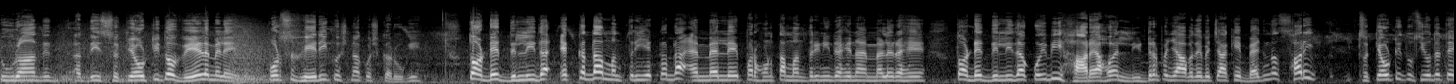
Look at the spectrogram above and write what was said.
ਟੂਰਾਂ ਦੇ- ਦੀ ਸਿਕਿਉਰਿਟੀ ਤੋਂ ਵੇਲ ਮਿਲੇ, ਪੁਲਿਸ ਫੇਰ ਹੀ ਕੁਛ ਨਾ ਕੁਛ ਕਰੂਗੀ। ਤੁਹਾਡੇ ਦਿੱਲੀ ਦਾ ਇੱਕ ਅੱਧਾ ਮੰਤਰੀ, ਇੱਕ ਅੱਧਾ ਐਮਐਲਏ ਪਰ ਹੁਣ ਤਾਂ ਮੰਤਰੀ ਨਹੀਂ ਰਹੇ, ਨਾ ਐਮਐਲਏ ਰਹੇ। ਤੁਹਾਡੇ ਦਿੱਲੀ ਦਾ ਕੋਈ ਵੀ ਹਾਰਿਆ ਹੋਇਆ ਲੀਡਰ ਪੰਜਾਬ ਦੇ ਵਿੱਚ ਆ ਕੇ ਬਹਿ ਜਾਂਦਾ, ਸਾਰੀ ਸਿਕਿਉਰਿਟੀ ਤੁਸੀਂ ਉਹਦੇ ਤੇ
